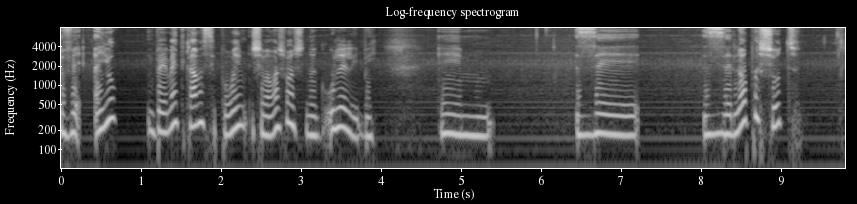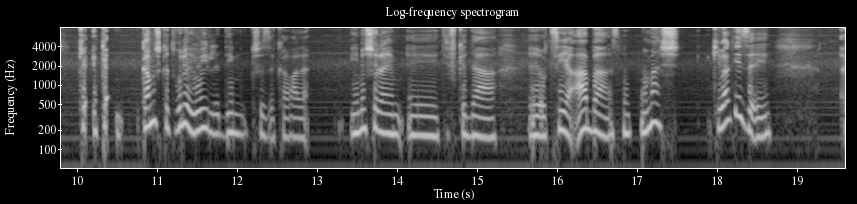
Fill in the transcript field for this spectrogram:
והיו באמת כמה סיפורים שממש ממש נגעו לליבי. אה, זה, זה לא פשוט, כמה שכתבו לי היו ילדים כשזה קרה להם. אימא שלהם אה, תפקדה, אה, הוציאה אבא, זאת אומרת, ממש, קיבלתי איזה אה,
